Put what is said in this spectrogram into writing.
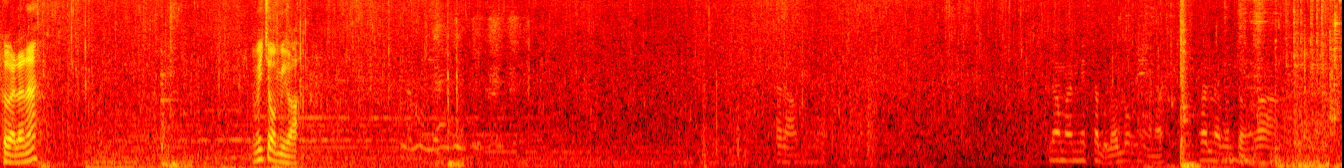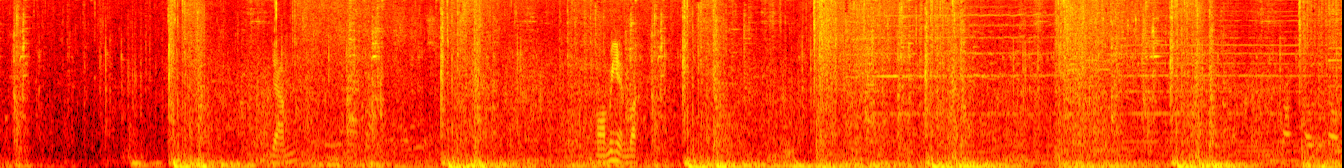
เกิดแล้วนะ ไม่จมอีกเหรอ น้ำหมูเรือให้กิน ใช่แล้วแล้วมันมี ขับรถลงมานะถ้าเรามันตรงล่างย้ำมองไม่เห็นวะตรงตรงตรง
